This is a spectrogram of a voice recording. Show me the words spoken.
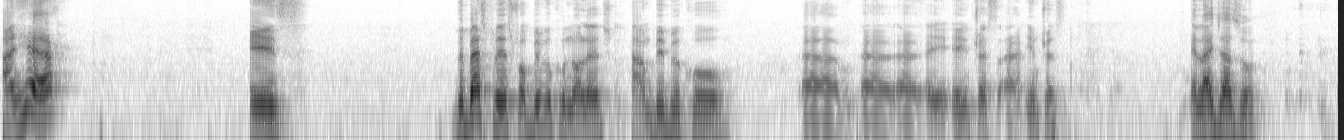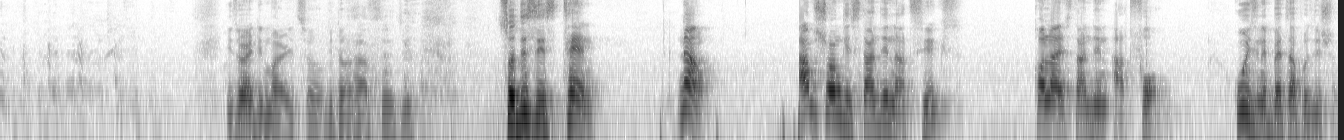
And here is the best place for biblical knowledge and biblical um, uh, uh, interest, uh, interest. Elijah zone. He's already married, so we don't have to. Do. So this is 10. Now, Armstrong is standing at 6. Kola is standing at 4. Who is in a better position?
